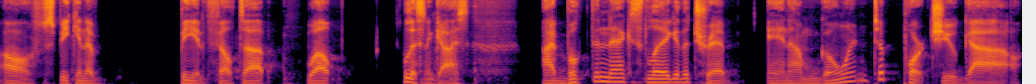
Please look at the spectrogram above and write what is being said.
Oh, speaking of being felt up, well, Listen, guys, I booked the next leg of the trip and I'm going to Portugal.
